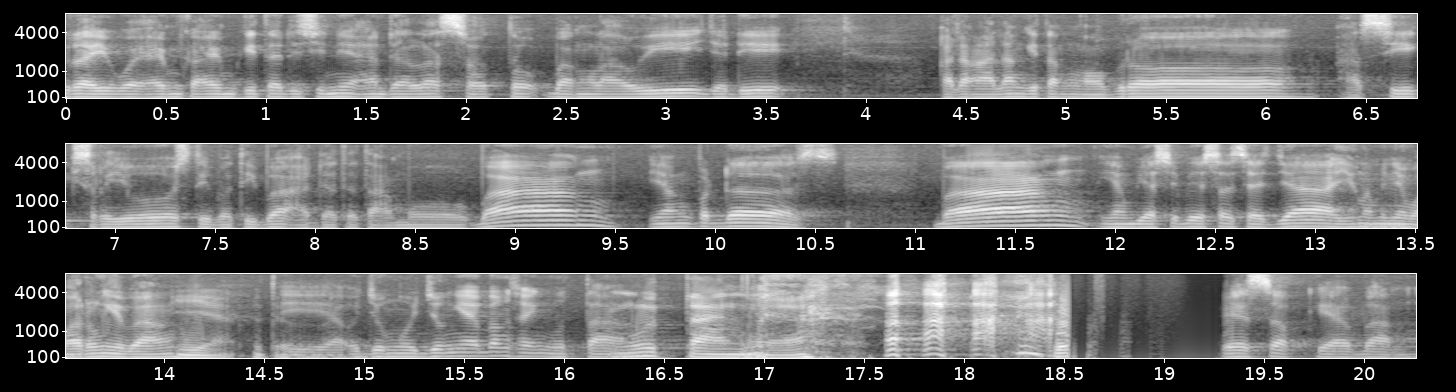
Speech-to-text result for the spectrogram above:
Gerai UMKM kita di sini adalah soto Bang Lawi. Jadi kadang-kadang kita ngobrol asik serius tiba-tiba ada tetamu. Bang yang pedas bang yang biasa-biasa saja yang namanya warung ya bang? Iya, betul. iya ujung-ujungnya bang saya ngutang. Ngutang ya. besok ya bang.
